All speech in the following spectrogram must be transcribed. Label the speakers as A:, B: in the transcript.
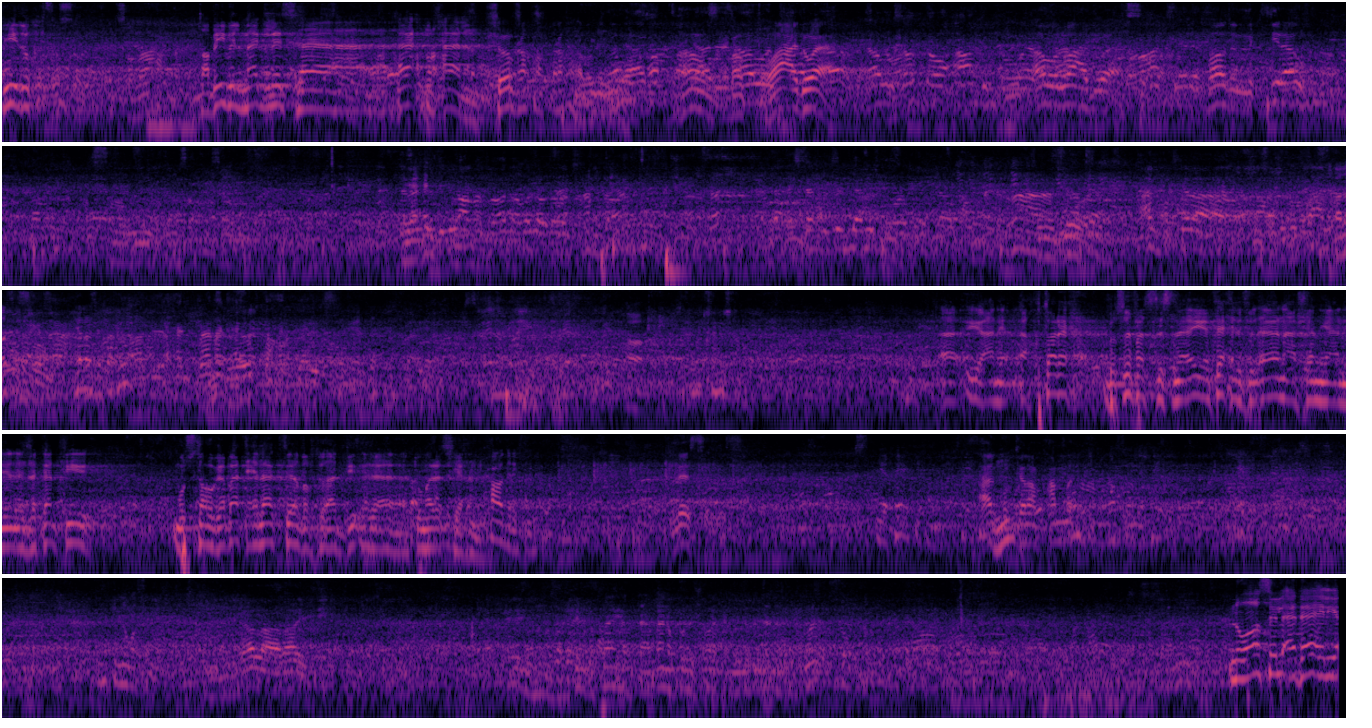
A: في دكتور. طبيب المجلس هيحضر حالا.
B: شوف. اهو خط واحد. واقع أول واحد واقع فاضل كتير قوي عاجبك كده
C: حلفانك هيفتح
A: آه، يعني اقترح بصفة استثنائية تحلف الآن عشان يعني إذا كان في مستوجبات علاج تقدر تؤدي آه، تمارسها يعني.
D: حاضر يا فندم.
B: لسه لسه. عاجبك يا محمد؟ يلا يا ريس
D: نواصل أداء اليد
